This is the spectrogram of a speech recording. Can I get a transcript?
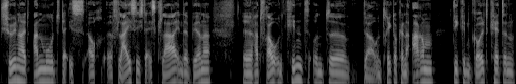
Schönheit, Anmut, der ist auch äh, fleißig, der ist klar in der Birne, äh, hat Frau und Kind und äh, ja und trägt auch keine armdicken Goldketten.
